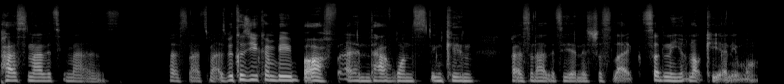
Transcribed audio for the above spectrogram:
personality matters. Personality matters because you can be buff and have one stinking personality, and it's just like suddenly you're not cute anymore.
